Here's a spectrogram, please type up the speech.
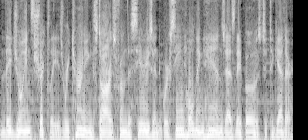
They joined Strictly's returning stars from the series and were seen holding hands as they posed together.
